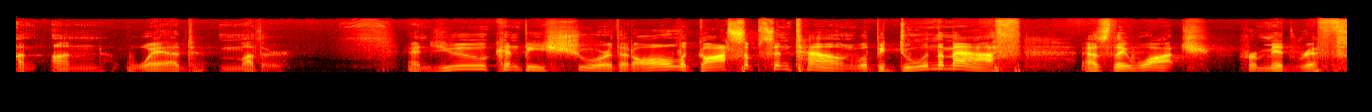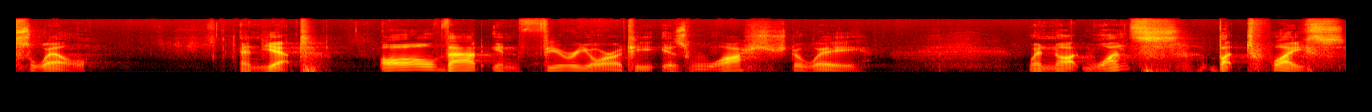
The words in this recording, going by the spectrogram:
an unwed mother. And you can be sure that all the gossips in town will be doing the math as they watch her midriff swell. And yet, all that inferiority is washed away when not once, but twice,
